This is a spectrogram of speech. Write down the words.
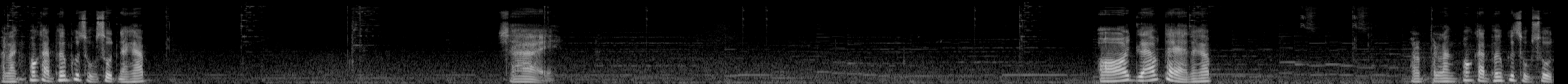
พลังป้องกันเพิ่มขึ้นสูงสุดนะครับ ใช่ อ๋อ แล้วแต่นะครับ พลังป้องกันเพิ่มขึ้นสูงสุด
